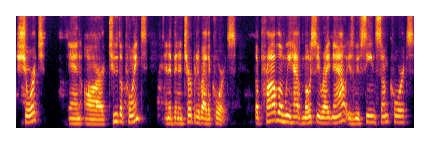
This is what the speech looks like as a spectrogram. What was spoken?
short and are to the point and have been interpreted by the courts. The problem we have mostly right now is we've seen some courts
